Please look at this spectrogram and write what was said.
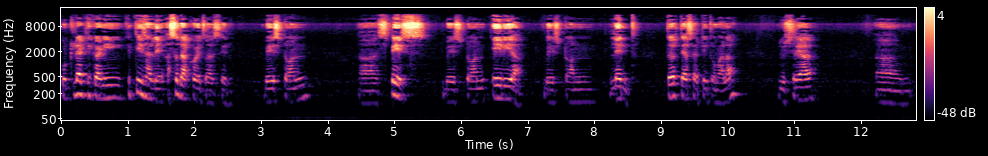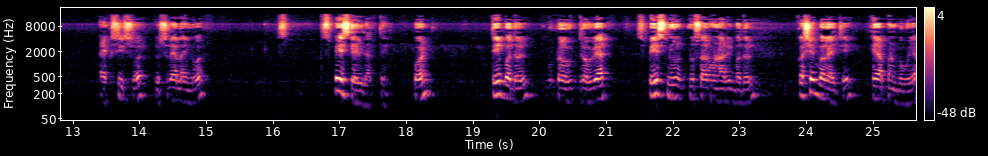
कुठल्या ठिकाणी किती झाले असं दाखवायचं असेल based on space based on area based on length तर त्यासाठी तुम्हाला दुसऱ्या ऍक्सिसवर दुसऱ्या लाईनवर स्पेस घ्यावी लागते. पण ते बदल द्रव- द्रव्यात स्पेस नुसार होणारे बदल कसे बघायचे हे आपण बघूया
